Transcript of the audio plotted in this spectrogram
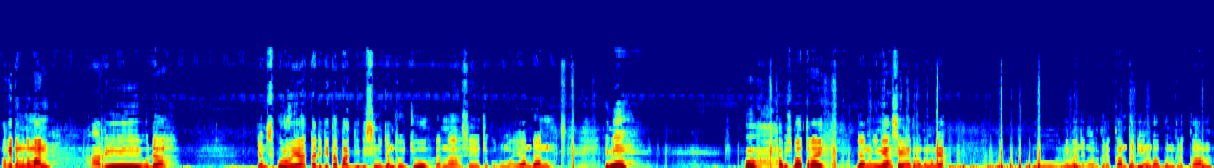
Oke teman-teman, hari udah jam 10 ya. Tadi kita pagi di sini jam 7 karena hasilnya cukup lumayan dan ini uh habis baterai dan ini hasilnya teman-teman ya. Uh, ini banyak nggak kerekam tadi yang babon kerekam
